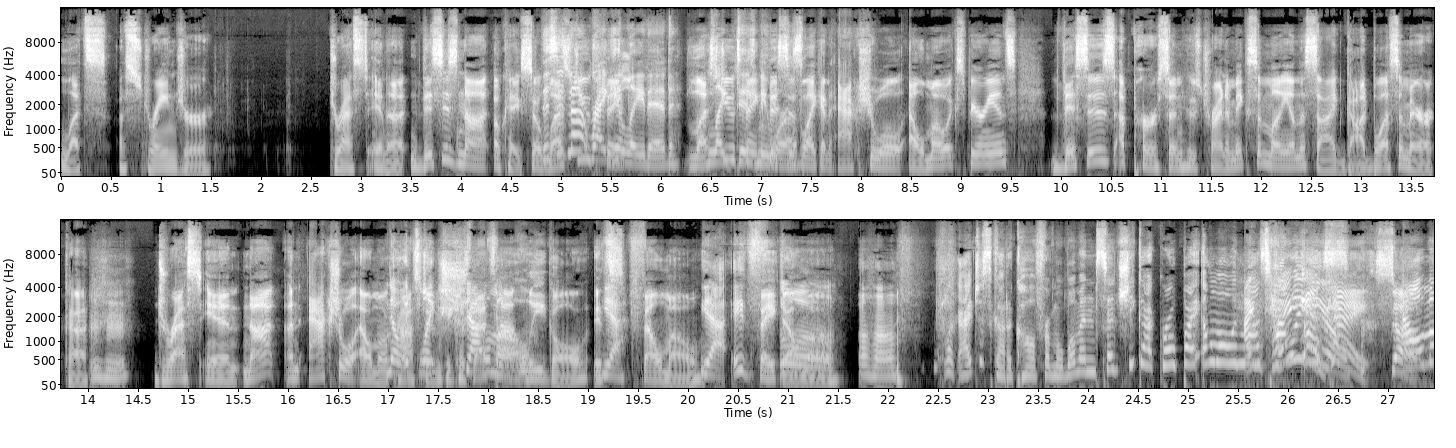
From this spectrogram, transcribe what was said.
lets a stranger dressed in a? This is not okay. So This lest is you not think- regulated Lest like you Disney think this is like an actual Elmo experience, this is a person who's trying to make some money on the side. God bless America. Dressed in not an actual Elmo Mm-hmm. No, it's costume like because that's not legal. It's Yeah. Felmo. yeah, it's fake Elmo. Uh huh. look, I just got a call from a woman said she got groped by Elmo in Las I'm telling Vegas. you. Okay, so Elmo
